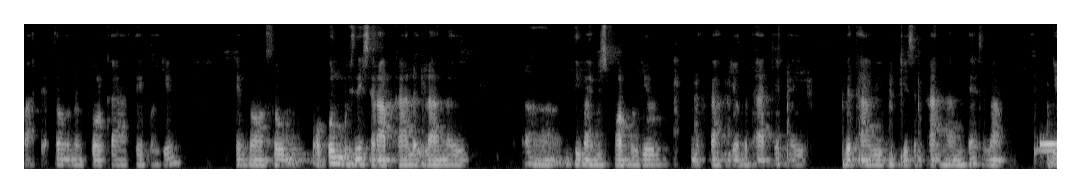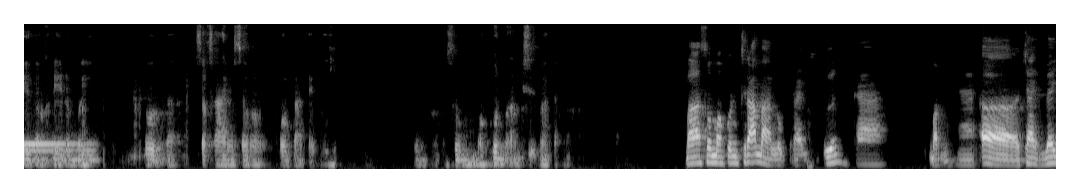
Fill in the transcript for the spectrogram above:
បាទតកតងនឹងគោលការណ៍ទេរបស់យើងចឹងក៏សូមអរគុណ business សម្រាប់ការលើកឡើងនៅអឺ device support របស់យើងនៅការយើងបន្ថែមទៀតហើយ គឺថាវាជាសំខាន់ណាស់មែនទេសម្រាប់យើងទាំងគ្នាដើម្បីធ្វើការសិក្សារៀនសូត្រគោលការណ៍ទេរបស់យើងសូមអរគុណបាទ business បាទបាទសូមអរគុណច្រើនបាទលោកប្រែមអឿនការបတ်មហាអឺចែកលេខ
